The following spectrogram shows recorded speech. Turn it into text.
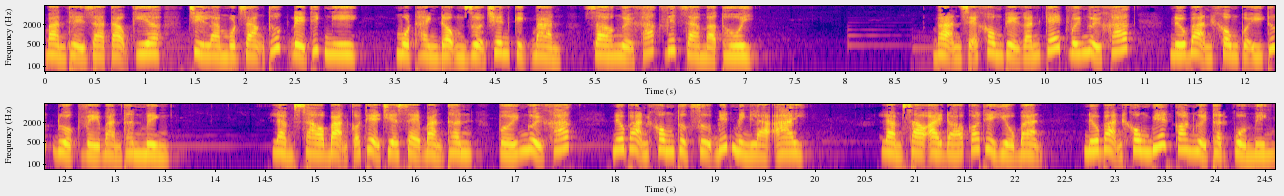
bản thể giả tạo kia chỉ là một dạng thức để thích nghi, một hành động dựa trên kịch bản do người khác viết ra mà thôi. Bạn sẽ không thể gắn kết với người khác nếu bạn không có ý thức được về bản thân mình. Làm sao bạn có thể chia sẻ bản thân với người khác nếu bạn không thực sự biết mình là ai? Làm sao ai đó có thể hiểu bạn nếu bạn không biết con người thật của mình?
